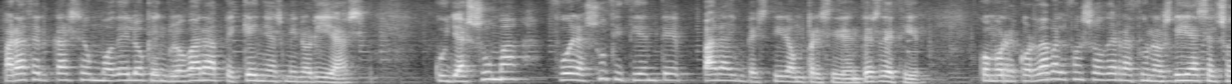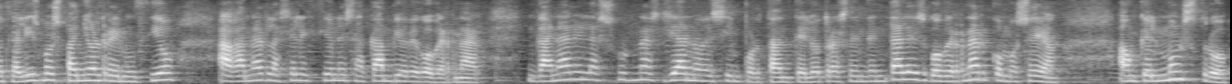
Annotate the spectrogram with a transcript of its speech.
para acercarse a un modelo que englobara pequeñas minorías, cuya suma fuera suficiente para investir a un presidente. Es decir, como recordaba Alfonso Guerra hace unos días, el socialismo español renunció a ganar las elecciones a cambio de gobernar. Ganar en las urnas ya no es importante, lo trascendental es gobernar como sea, aunque el monstruo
